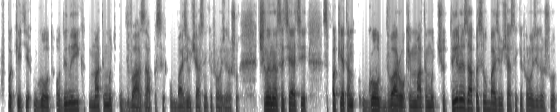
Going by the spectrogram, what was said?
в пакеті Gold один рік, матимуть два записи у базі учасників розіграшу. Члени асоціації з пакетом Gold 2 роки матимуть чотири записи у базі учасників розіграшу.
